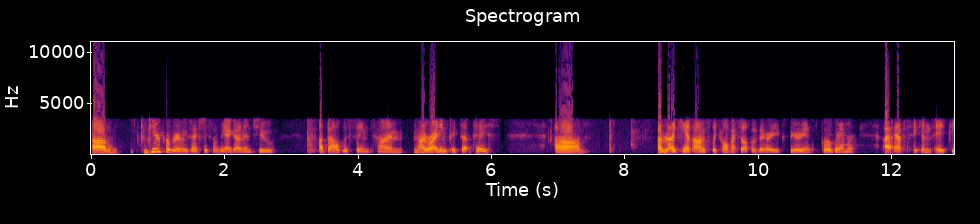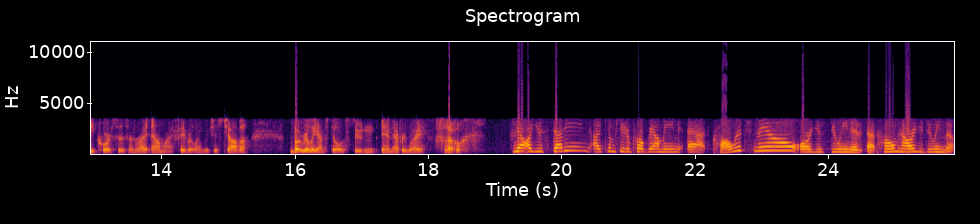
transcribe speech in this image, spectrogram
Um, computer programming is actually something I got into about the same time my writing picked up pace. Um, I, I can't honestly call myself a very experienced programmer. I have taken AP courses, and right now my favorite language is Java. But really, I'm still a student in every way. So. Now, are you studying uh, computer programming at college now, or are you doing it at home? How are you doing this?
